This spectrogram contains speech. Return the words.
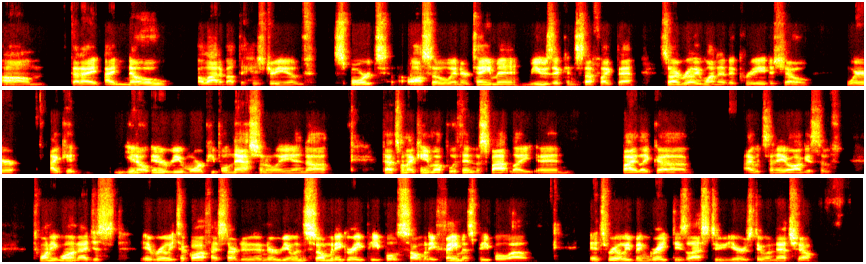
um, that I I know a lot about the history of sports, also entertainment, music, and stuff like that. So I really wanted to create a show where I could, you know, interview more people nationally, and uh, that's when I came up within the spotlight. And by like uh, I would say August of 21, I just it really took off. I started interviewing so many great people, so many famous people. Uh, it's really been great these last two years doing that show.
